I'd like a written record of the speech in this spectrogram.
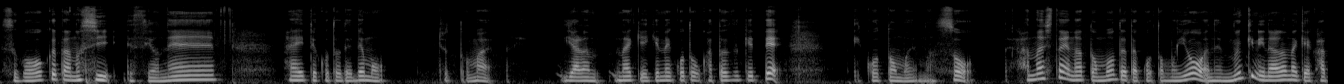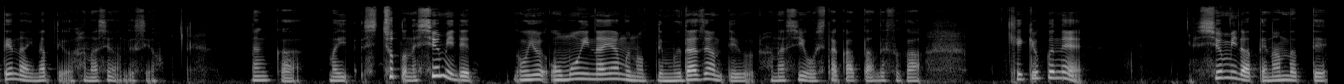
すごく楽しいですよね。はいということででもちょっとまあやらなきゃいけないことを片付けていこうと思います。そう話したいなと思ってたことも要はね向きにならなきゃ勝てないなっていう話なんですよ。なんか、まあ、ちょっとね趣味で思い悩むのって無駄じゃんっていう話をしたかったんですが結局ね趣味だって何だって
